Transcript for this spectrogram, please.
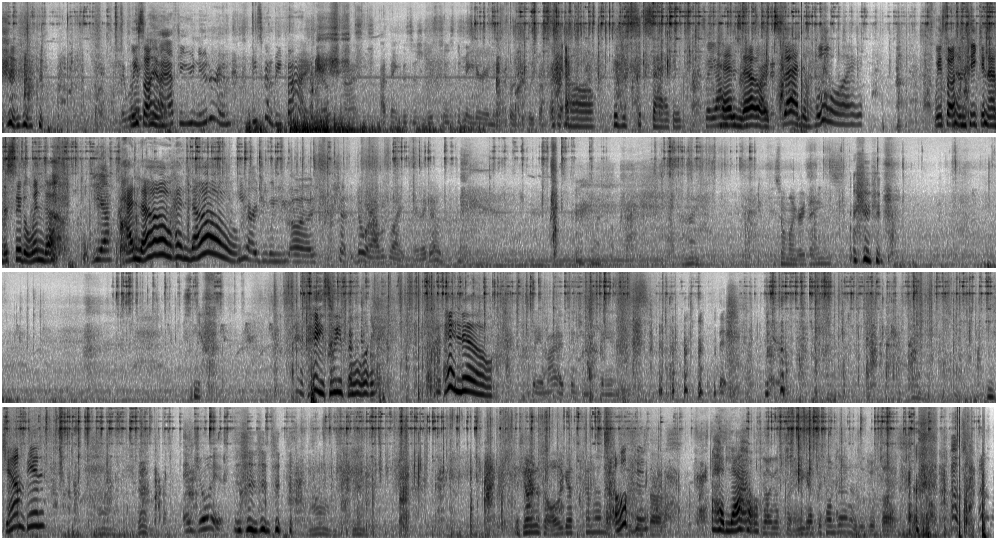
They were We saw him. After you neuter him, he's gonna be fine. No, not. I think this is just his demeanor, and it's perfectly fine. Oh, we're just excited. Say, I'm just Hello, excited boy. We saw him peeking at us through the window. Yeah. Hello, hello. He heard you when you uh shut the door. I was like, there they go. Hi. You saw my great things. Sniff. Hey, sweet boy. Hello. Saying my attention span is that Jumping. Good. enjoy it. Oh, good. I feel like this all the guests that come in? or is it Okay. Just us? Hello. I feel like this for any guest that comes in, or is it just us?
